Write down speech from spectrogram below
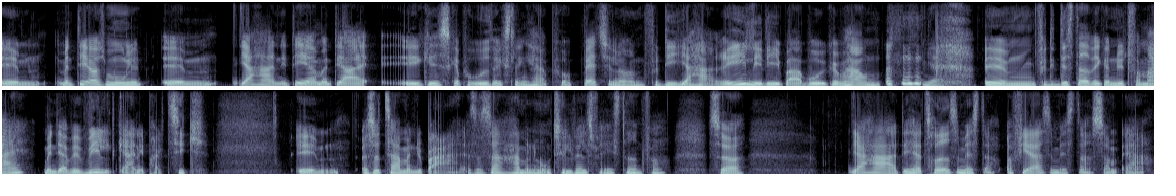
Øhm, men det er også muligt. Øhm, jeg har en idé om, at jeg ikke skal på udveksling her på bacheloren, fordi jeg har rigeligt i bare at bo i København. ja. øhm, fordi det stadigvæk er nyt for mig, men jeg vil vildt gerne i praktik. Øhm, og så tager man jo bare, altså så har man nogle tilvalgsfag i stedet for. Så jeg har det her tredje semester og fjerde semester, som er,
